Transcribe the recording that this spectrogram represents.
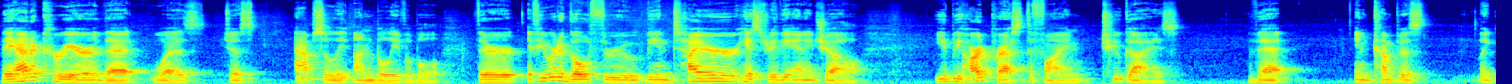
They had a career that was just absolutely unbelievable. There, if you were to go through the entire history of the NHL, you'd be hard pressed to find two guys that encompassed like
